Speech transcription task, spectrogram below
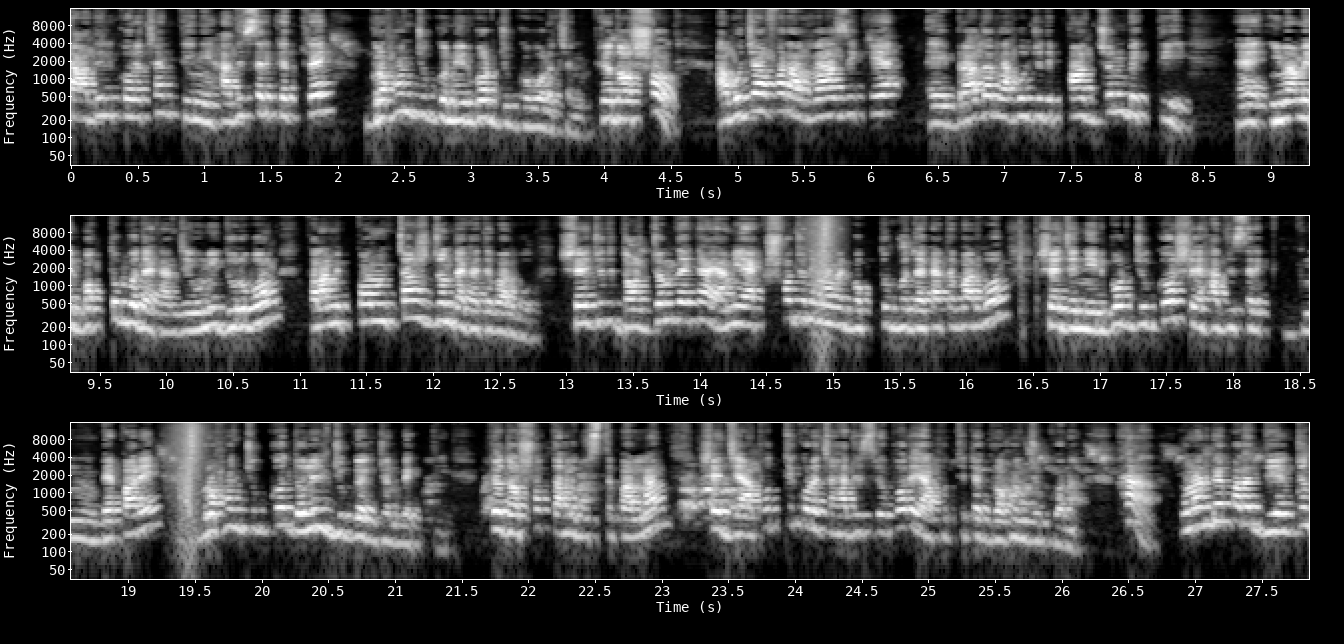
তাদিল করেছেন, তিনি হাদিসের ক্ষেত্রে গ্রহণযোগ্য, নির্ভরযোগ্য বলেছেন। প্রিয় দর্শক, আবু জাফর আর রাজিকে এই ব্রাদার রাহুল যদি পাঁচজন ব্যক্তি হ্যাঁ, ইমামের বক্তব্য দেখান যে উনি দুর্বল তাহলে আমি পঞ্চাশ জন দেখাতে পারব। সে যদি দশজন দেখায় আমি একশো জন ইমামের বক্তব্য দেখাতে পারব। সে যে নির্ভরযোগ্য সে হাদিসের ব্যাপারে গ্রহণযোগ্য দলিলযোগ্য একজন ব্যক্তি। প্রিয় দর্শক তাহলে বুঝতে পারলাম সে যে আপত্তি করেছে হাদিসের উপর এই আপত্তিটা গ্রহণযোগ্য না। হ্যাঁ ওনার ব্যাপারে দুই একজন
